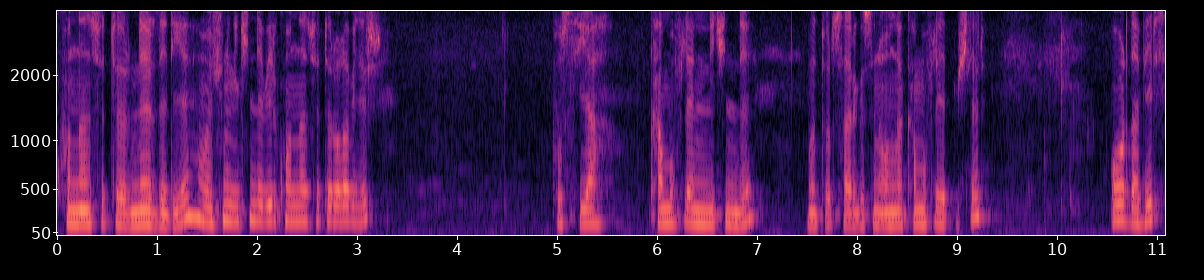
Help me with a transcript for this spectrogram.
kondansatör nerede diye. Ama şunun içinde bir kondansatör olabilir. Bu siyah kamuflenin içinde. Motor sargısını onunla kamufle etmişler. Orada bir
